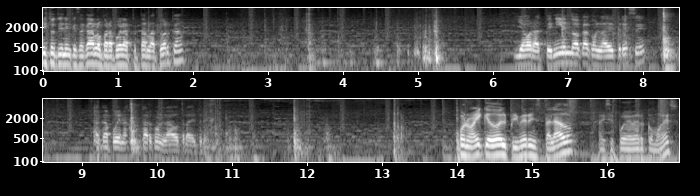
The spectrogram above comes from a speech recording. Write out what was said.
Esto tienen que sacarlo para poder apretar la tuerca. Y ahora teniendo acá con la de 13, acá pueden ajustar con la otra de 13. Bueno, ahí quedó el primero instalado. Ahí se puede ver cómo es.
